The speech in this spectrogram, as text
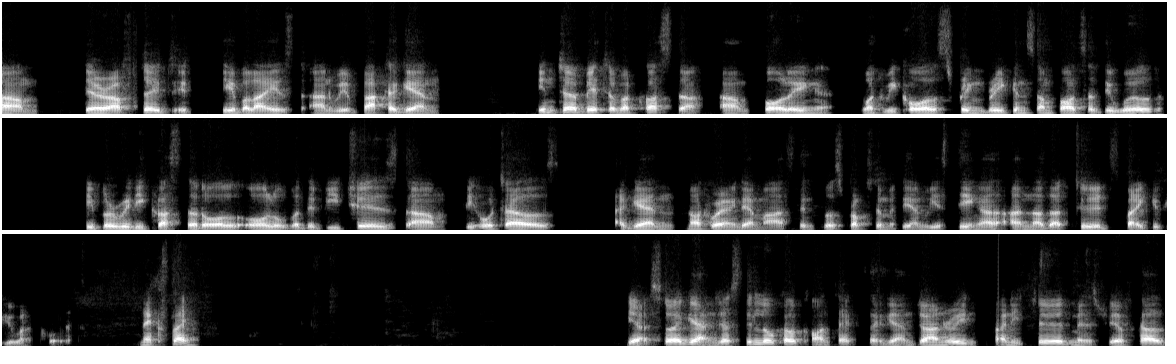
Um, thereafter, it, it, stabilized and we're back again into a bit of a cluster um, following what we call spring break in some parts of the world. People really clustered all, all over the beaches, um, the hotels, again, not wearing their masks in close proximity, and we're seeing a, another third spike, if you want to call it. Next slide. Yeah, so again, just the local context, again, January 23rd, Ministry of Health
